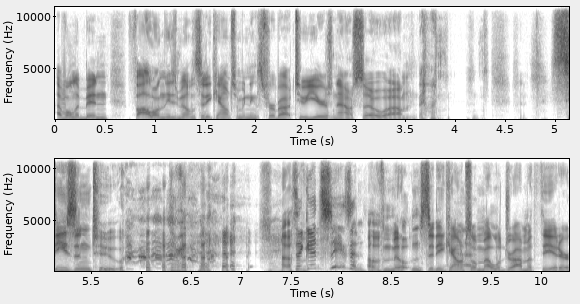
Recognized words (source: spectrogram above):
I've only been following these Milton City Council meetings for about two years now, so um, season two. It's a good season. of Milton City Council Melodrama Theater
